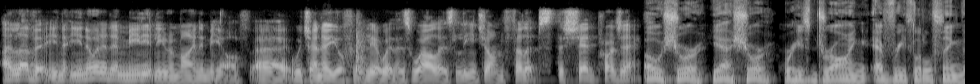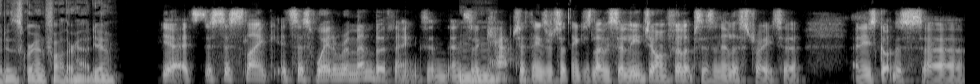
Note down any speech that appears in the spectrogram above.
I love it. You know, you know what it immediately reminded me of, uh, which I know you're familiar with as well, is Lee John Phillips, the Shed Project. Oh, sure, yeah, sure, where he's drawing every little thing that his grandfather had. Yeah, yeah. It's just this like it's this way to remember things and, and mm-hmm. sort of mm-hmm. capture things, which I think is lovely. So Lee John Phillips is an illustrator, and he's got this uh,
